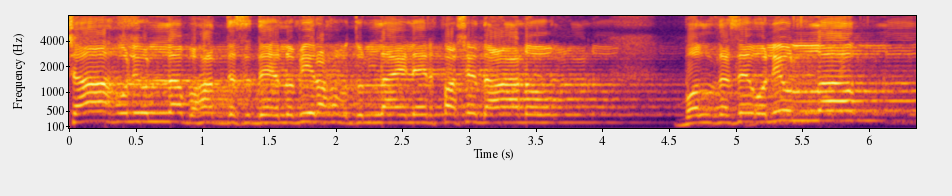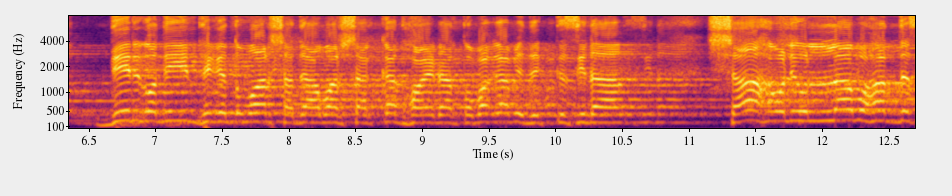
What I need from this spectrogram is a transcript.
শাহ অলিউল্লাহ মহাদ্দেশ দেহলবি রহমতুল্লাহ এর পাশে দাঁড়ানো, বলতেছে, অলিউল্লাহ, দীর্ঘদিন থেকে তোমার সাথে আমার সাক্ষাৎ হয় না, তোমাকে আমি দেখতেছি না। শাহ অলিউল্লাহ মহাদ্দেশ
